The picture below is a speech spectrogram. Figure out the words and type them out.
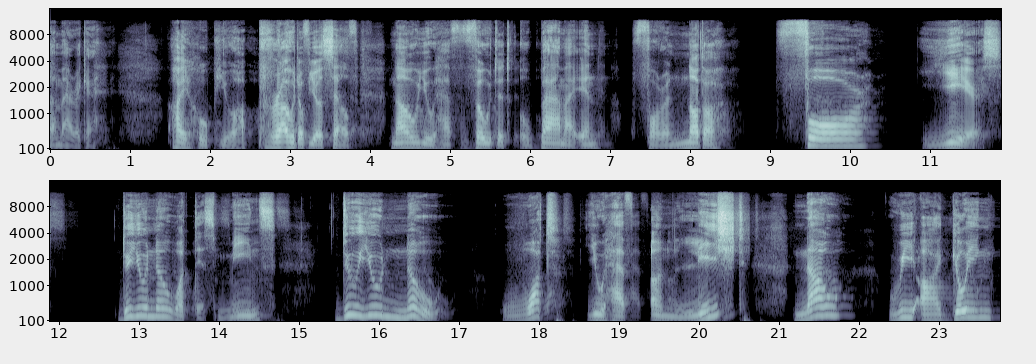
America, I hope you are proud of yourself now you have voted Obama in for another four years. Do you know what this means? Do you know what you have unleashed? Now we are going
